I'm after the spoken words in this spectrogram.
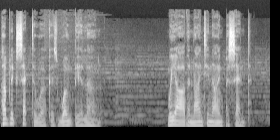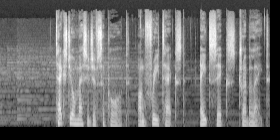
public sector workers won't be alone. We are the 99%. Text your message of support on free text 86888.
